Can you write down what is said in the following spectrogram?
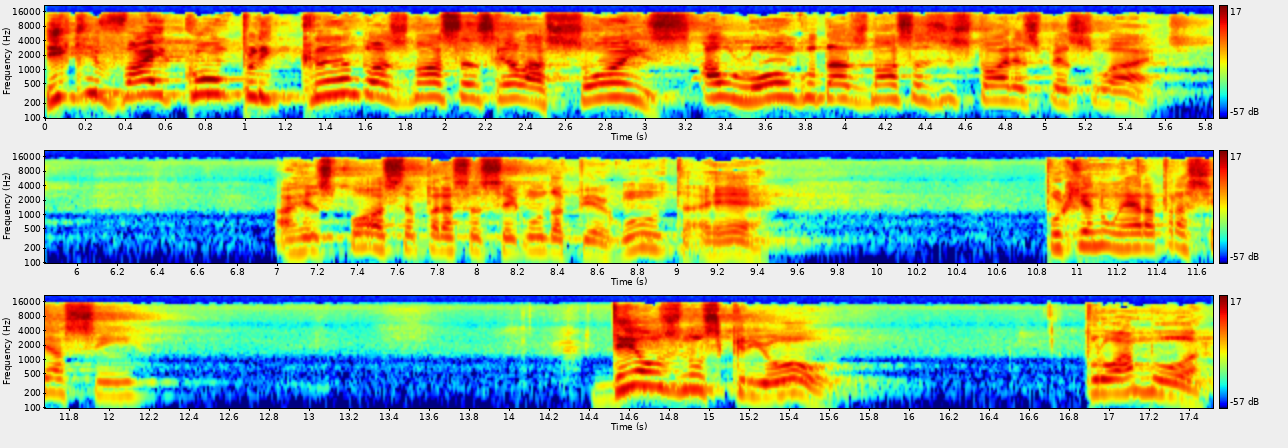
e que vai complicando as nossas relações ao longo das nossas histórias pessoais? A resposta para essa segunda pergunta é: porque não era para ser assim. Deus nos criou para o amor.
